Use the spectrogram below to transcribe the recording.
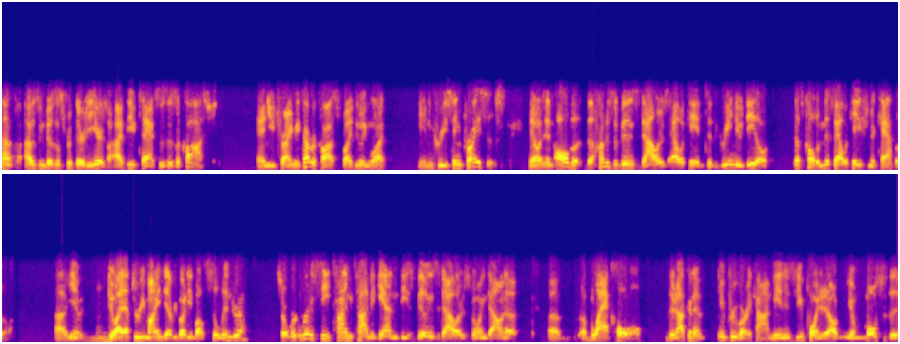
I was in business for 30 years. I viewed taxes as a cost, and you try and recover costs by doing what? Increasing prices. You know, and all the, the hundreds of billions of dollars allocated to the Green New Deal, that's called a misallocation of capital. Uh, you know, do I have to remind everybody about Solyndra? So we're, we're going to see time and time again these billions of dollars going down a, a, a black hole. They're not going to improve our economy. And as you pointed out, you know, most of the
